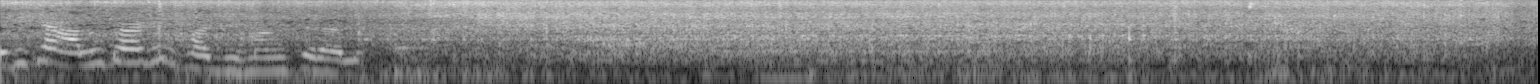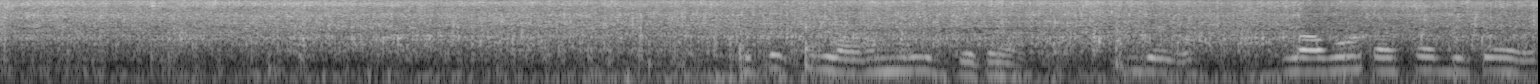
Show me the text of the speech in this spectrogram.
এদিকে আলুটা আগে মাংসের আলু। একটু লবণ হলুদ দেবো। লবণ কষা দিতে হবে।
